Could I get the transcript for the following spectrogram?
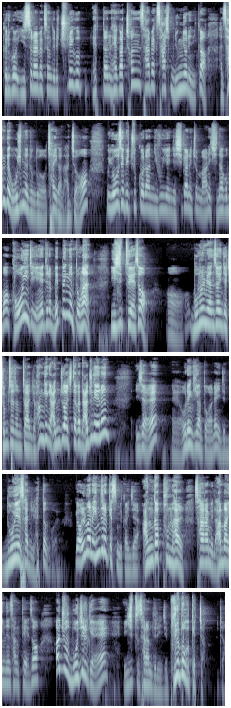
그리고 이스라엘 백성들이 출애굽했던 해가 1446년이니까 한 350년 정도 차이가 나죠. 그 요셉이 죽고 난 이후에 이제 시간이 좀 많이 지나고 뭐 거의 이제 얘네들은 몇백 년 동안 이집트에서 어, 머물면서 이제 점차 점차 이제 환경이 안 좋아지다가 나중에는 이제 예, 오랜 기간 동안에 이제 노예살이를 했던 거예요. 얼마나 힘들었겠습니까? 이제 안가품할 사람이 남아 있는 상태에서 아주 모질게 이집트 사람들이 이제 부려먹었겠죠. 그죠?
